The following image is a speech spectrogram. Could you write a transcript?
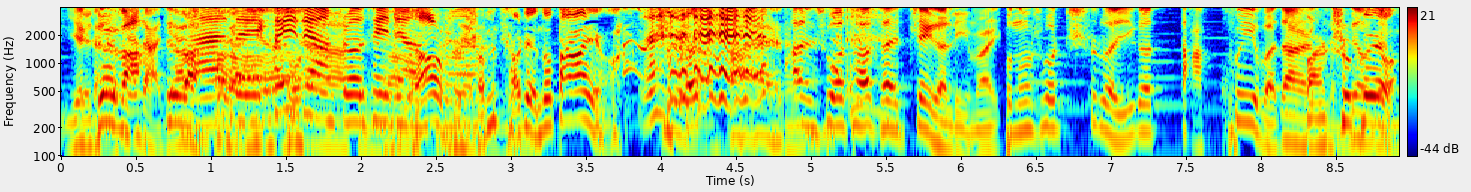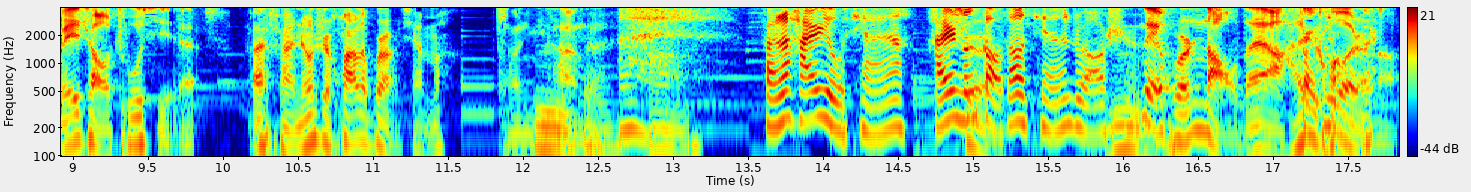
也对吧？大家，对吧？哎对可以这样说可以这样说要是什么条件都答应，哎 按说他在这个里面不能说吃了一个大亏吧，但是吃亏了是没少出血。哎，反正是花了不少钱嘛。啊！你看看，哎，反正还是有钱呀，还是能搞到钱，主要是。嗯。那会儿脑子呀还热着呢，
